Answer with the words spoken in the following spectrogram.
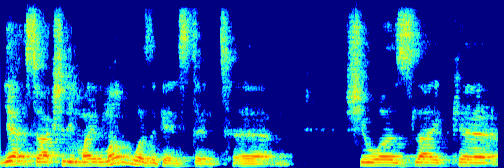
Yeah, so actually my mom was against it. Um, she was like, uh,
